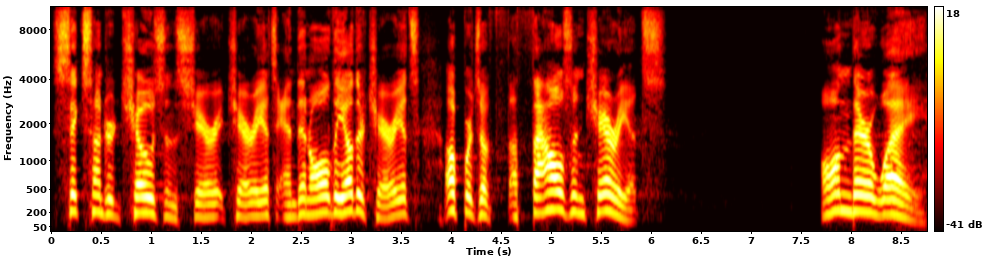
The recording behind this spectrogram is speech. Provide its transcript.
600 chosen chariots, and then all the other chariots, upwards of a thousand chariots, on their way,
